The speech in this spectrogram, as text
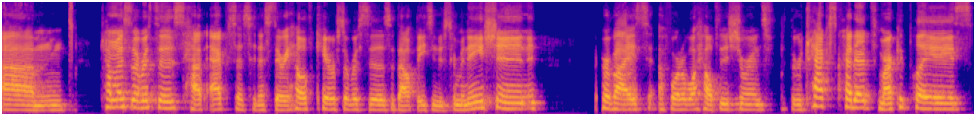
um, trauma services have access to necessary healthcare services without facing discrimination. It provides affordable health insurance through tax credits, marketplace,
